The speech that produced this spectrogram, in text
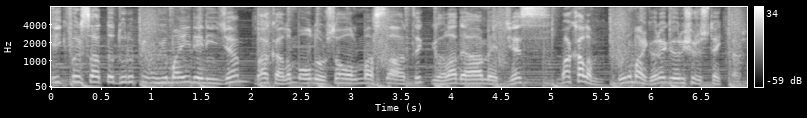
İlk fırsatta durup bir uyumayı deneyeceğim. Bakalım olursa olmazsa artık yola devam edeceğiz. Bakalım duruma göre görüşürüz tekrar.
